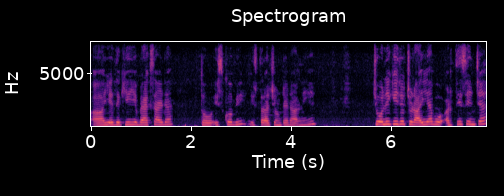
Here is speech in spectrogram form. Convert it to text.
आ, ये देखिए ये बैक साइड है तो इसको भी इस तरह चुनटे डालनी है। चोली की जो चौड़ाई है वो अड़तीस इंच है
